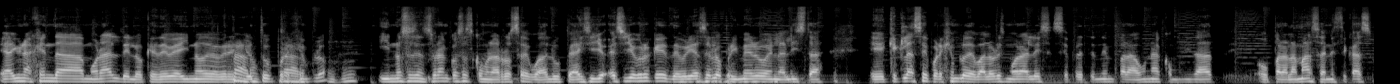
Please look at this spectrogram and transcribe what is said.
Hay una agenda moral de lo que debe y no debe haber en YouTube, por ejemplo, y no se censuran cosas como la Rosa de Guadalupe. Ahí sí yo, eso yo creo que debería ser lo primero en la lista. Eh, ¿Qué clase, por ejemplo, de valores morales se pretenden para una comunidad eh, o para la masa en este caso?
